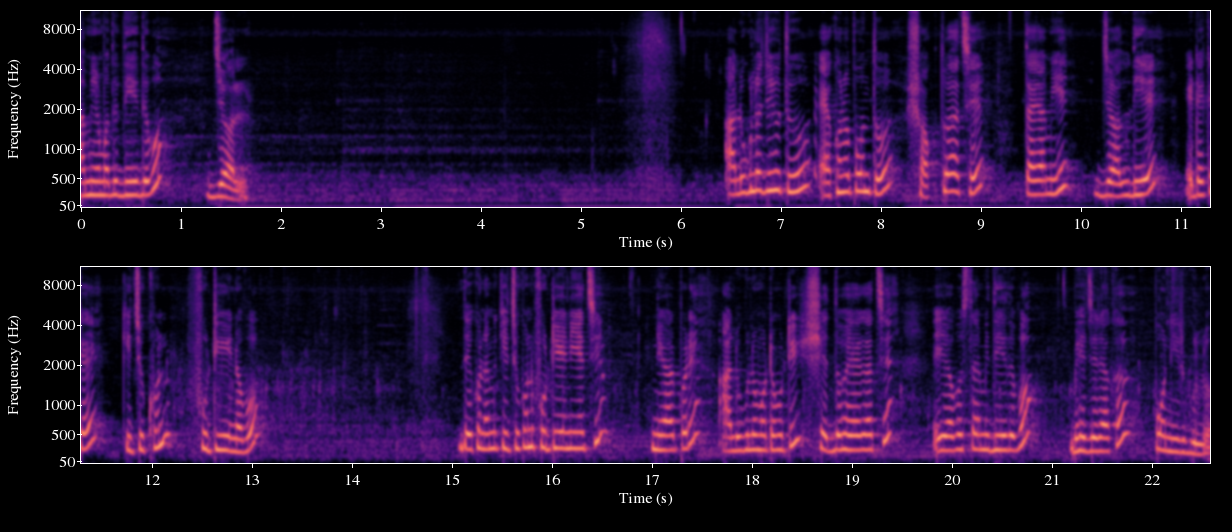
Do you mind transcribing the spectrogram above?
আমি এর মধ্যে দিয়ে দেব জল। আলুগুলো যেহেতু এখনও পর্যন্ত শক্ত আছে, তাই আমি জল দিয়ে এটাকে কিছুক্ষণ ফুটিয়ে নেব। দেখুন, আমি কিছুক্ষণ ফুটিয়ে নিয়েছি। নেওয়ার পরে আলুগুলো মোটামুটি সেদ্ধ হয়ে গেছে। এই অবস্থায় আমি দিয়ে দেবো ভেজে রাখা পনিরগুলো।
